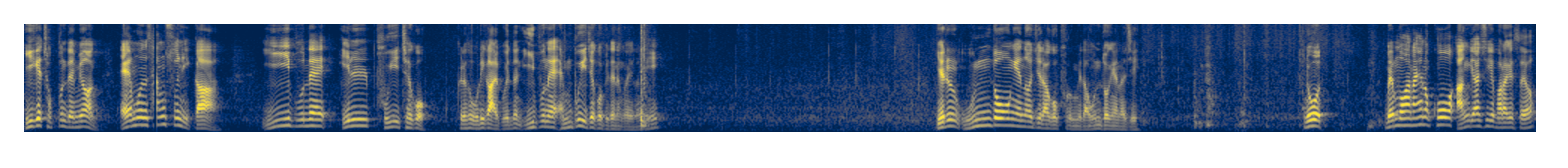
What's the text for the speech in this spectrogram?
이게 적분되면 m은 상수니까 2분의 1 v제곱 그래서 우리가 알고 있는 2분의 mv 제곱이 되는 거예요, 이놈이. 얘를 운동 에너지라고 부릅니다. 운동 에너지. 요거 메모 하나 해놓고 암기하시기 바라겠어요.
